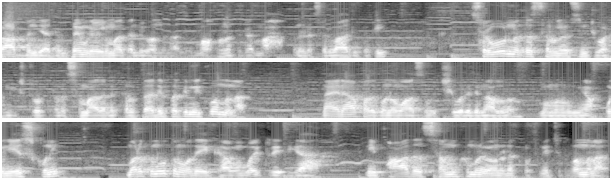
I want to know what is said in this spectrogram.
ప్రార్థన చేద్దాం. ప్రేమ కలిగిన మా తండ్రి వందనాలు. మహోన్నతుడ మహాకనుడ సర్వాధిపతి సర్వోన్నత స్థలం నివసించి వాటిని స్తోత్రాల సమాధాన కర్త అధిపతి మీకు వందనాలు. నాయన పదకొండవ మాసం చివరి దినాల్లో మమ్మల్ని జ్ఞాపకం చేసుకుని మరొక నూతన ఉదయ కాలంలో ఇటు రీతిగా నీ పాద సముఖంలో ఉండడం కృపణించిన వందనాలు.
